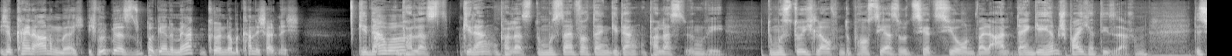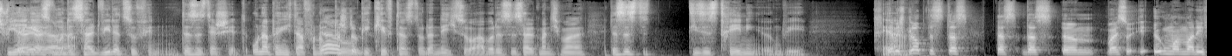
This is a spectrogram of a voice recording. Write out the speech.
Ich habe keine Ahnung mehr. Ich, ich würde mir das super gerne merken können, aber kann ich halt nicht. Gedankenpalast. Gedankenpalast. Du musst einfach deinen Gedankenpalast irgendwie. Du musst durchlaufen, du brauchst die Assoziation, weil dein Gehirn speichert die Sachen. Das Schwierige Ja, ja, ist nur, ja. das halt wiederzufinden. Das ist der Shit. Unabhängig davon, ob du stimmt. gekifft hast oder nicht, so. Aber das ist halt manchmal, das ist dieses Training irgendwie. Ja, aber ich glaube, dass das, das, das, ähm, weißt du, irgendwann war die,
